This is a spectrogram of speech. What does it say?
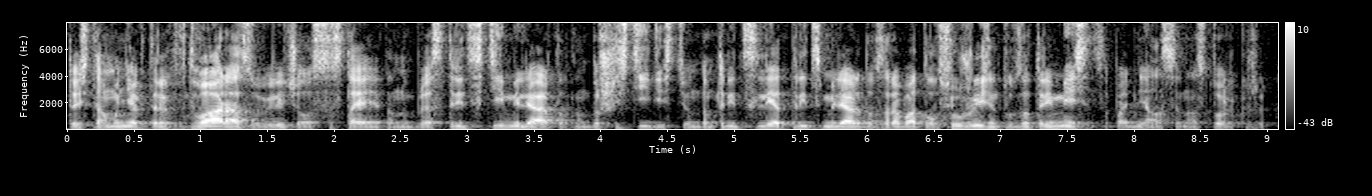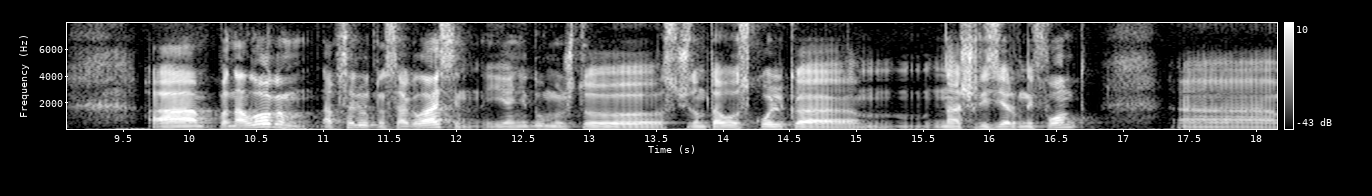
То есть там у некоторых в два раза увеличилось состояние, там, например, с 30 миллиардов там, до 60. Он там 30 лет, 30 миллиардов зарабатывал всю жизнь, тут за три месяца поднялся настолько же. А по налогам абсолютно согласен. Я не думаю, что с учетом того, сколько наш резервный фонд э,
